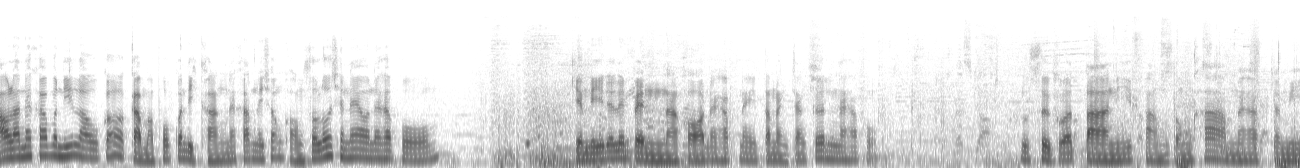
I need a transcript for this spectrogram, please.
อาแล้วนะครับ วันนี้เราก็กลับมาพบกันอีกครั้งนะครับ ในช่องของ Solo Channel นะครับผม เกมนี้ได้เล่นเป็นนาคอสนะครับ ในตำแหน่งจังเกิลนะครับผม รู้สึกว่าตานี้ฝั่งตรงข้ามนะครับ จะมี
